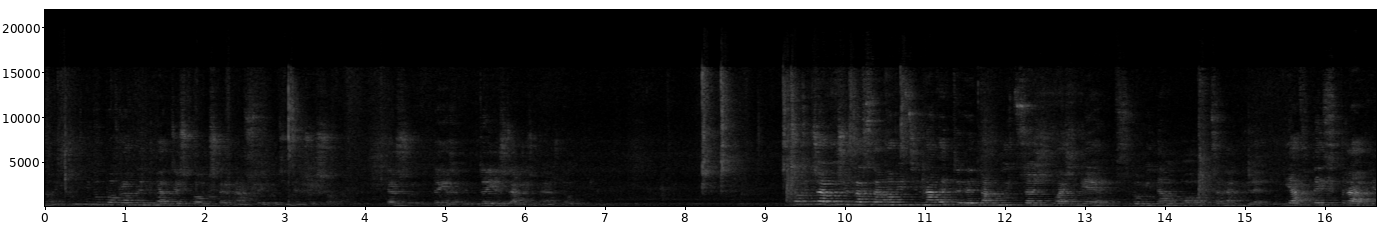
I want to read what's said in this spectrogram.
No i był powrotny chyba gdzieś koło 14 godziny Rzeszowa. Też dojeżdżaliśmy aż. To trzeba by się zastanowić, nawet y, pan wójt coś właśnie wspominał o cenach biletów. Ja w tej sprawie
